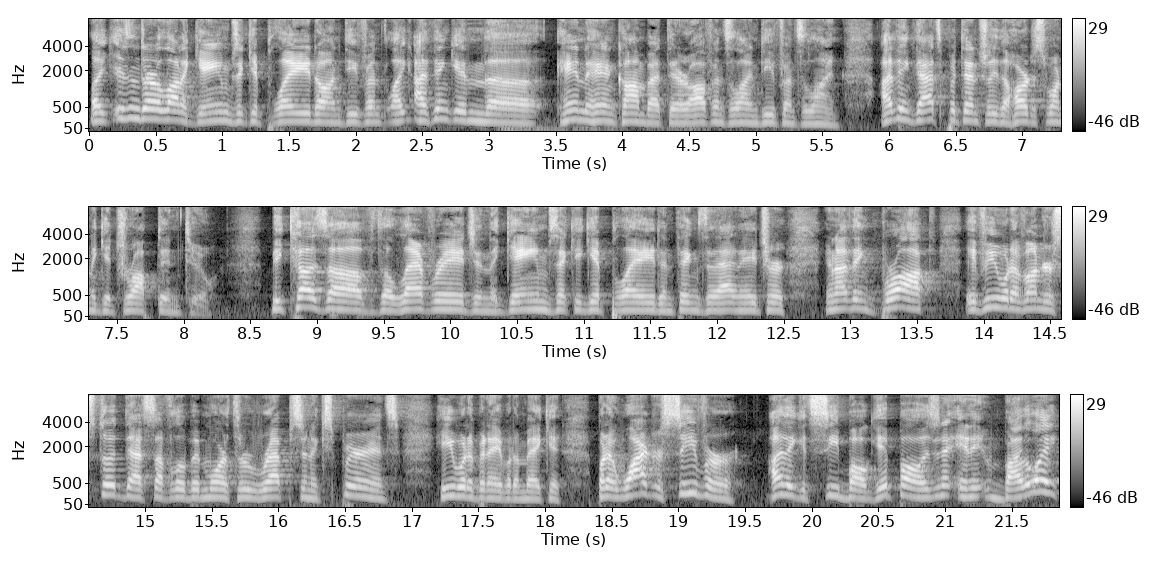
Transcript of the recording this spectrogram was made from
Like, isn't there a lot of games that get played on defense? Like, I think in the hand to hand combat there, offensive line, defensive line, I think that's potentially the hardest one to get dropped into because of the leverage and the games that could get played and things of that nature. And I think Brock, if he would have understood that stuff a little bit more through reps and experience, he would have been able to make it. But at wide receiver, I think it's see ball, get ball, isn't it? And it, by the way,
